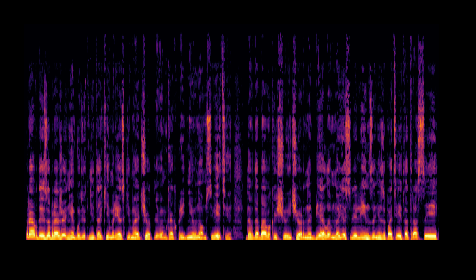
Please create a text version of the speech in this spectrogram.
Правда, изображение будет не таким резким и отчетливым, как при дневном свете, да вдобавок еще и черно-белым, но если линза не запотеет от росы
